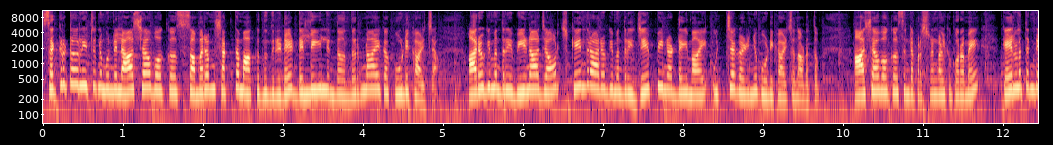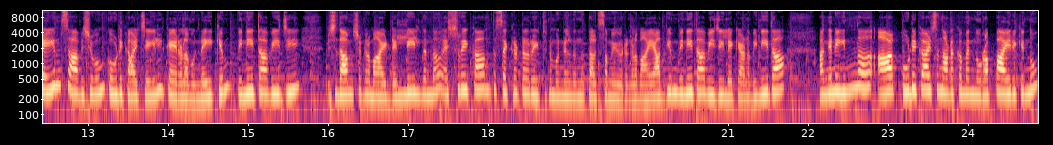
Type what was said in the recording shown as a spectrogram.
സെക്രട്ടേറിയറ്റിന് മുന്നിൽ ആശാ വർക്കേഴ്സ് സമരം ശക്തമാക്കുന്നതിനിടെ ഡൽഹിയിൽ ഇന്ന് നിർണായക കൂടിക്കാഴ്ച. ആരോഗ്യമന്ത്രി വീണ ജോർജ് കേന്ദ്ര ആരോഗ്യമന്ത്രി ജെ പി നഡ്ഡയുമായി ഉച്ചകഴിഞ്ഞ് കൂടിക്കാഴ്ച നടത്തും. ആശാ വർക്കേഴ്സിന്റെ പ്രശ്നങ്ങൾക്ക് പുറമെ കേരളത്തിന്റെ എയിംസ് ആവശ്യവും കൂടിക്കാഴ്ചയിൽ കേരളം ഉന്നയിക്കും. വിനീത വി ജി വിശദാംശങ്ങളുമായി ഡൽഹിയിൽ നിന്ന് ശ്രീകാന്ത് സെക്രട്ടേറിയറ്റിന് മുന്നിൽ നിന്ന് തത്സമയ വിവരങ്ങളുമായി. ആദ്യം വിനീത വി ജിയിലേക്കാണ്. വിനീത അങ്ങനെ ഇന്ന് ആ കൂടിക്കാഴ്ച നടക്കുമെന്ന് ഉറപ്പായിരിക്കുന്നു.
